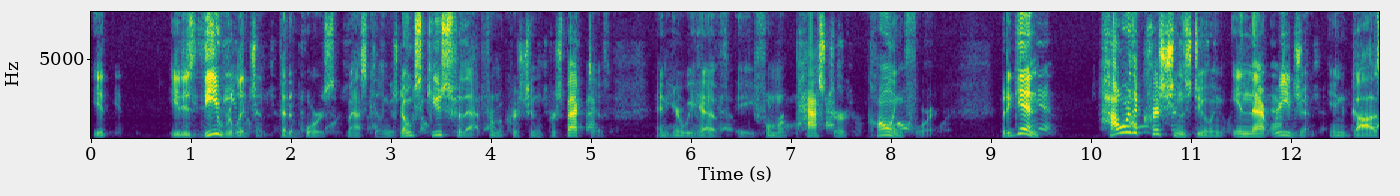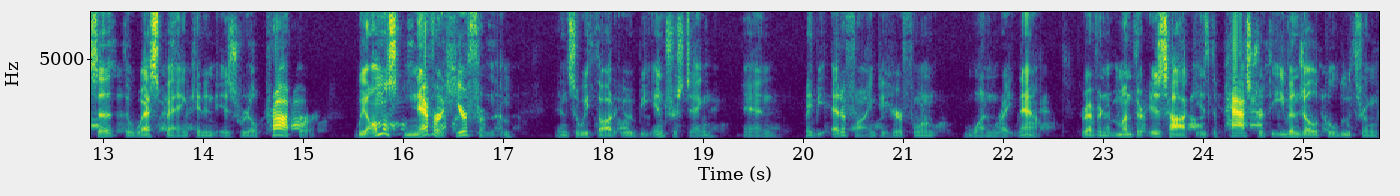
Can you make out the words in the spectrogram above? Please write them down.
it, it is the religion that abhors mass killing. There's no excuse for that from a Christian perspective. And here we have a former pastor calling for it. But again, how are the Christians doing in that region, in Gaza, the West Bank, and in Israel proper? We almost never hear from them. And so we thought it would be interesting and maybe edifying to hear from one right now. The Reverend Munther Ishak is the pastor at the Evangelical Lutheran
